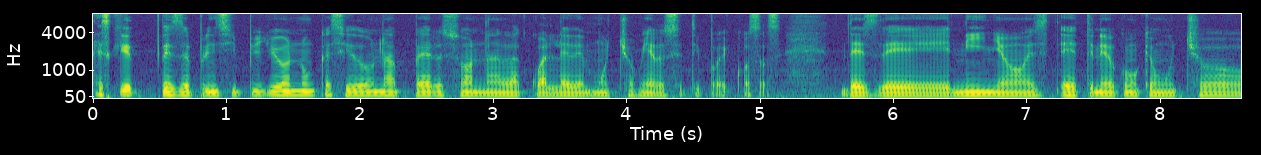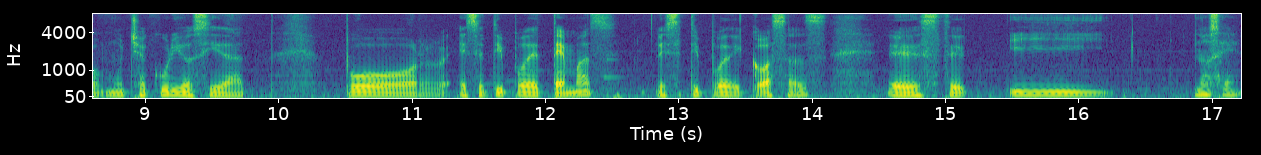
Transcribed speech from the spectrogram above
es que desde el principio yo nunca he sido una persona a la cual le dé mucho miedo ese tipo de cosas. Desde niño he tenido como que mucho, mucha curiosidad por ese tipo de temas, ese tipo de cosas. Este, y no sé,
